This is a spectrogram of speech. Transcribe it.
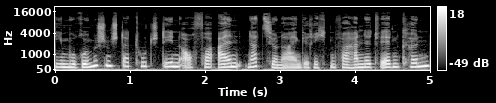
die im römischen Statut stehen, auch vor allen nationalen Gerichten verhandelt werden können.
